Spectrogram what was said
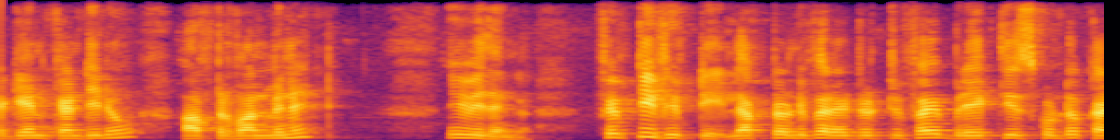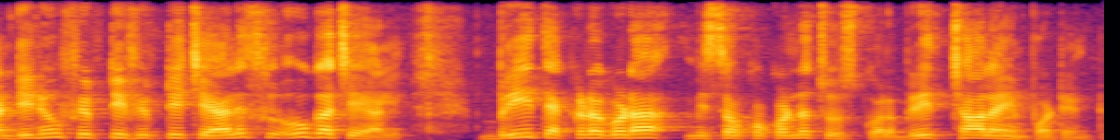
again continue after one minute ఈ విధంగా. Fifty fifty left twenty five right twenty five break తీసుకుంటూ కంటిన్యూ ఫిఫ్టీ ఫిఫ్టీ చేయాలి. స్లోగా చేయాలి. బ్రీత్ ఎక్కడ కూడా మిస్ అవ్వకుండా చూసుకోవాలి. బ్రీత్ చాలా ఇంపార్టెంట్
